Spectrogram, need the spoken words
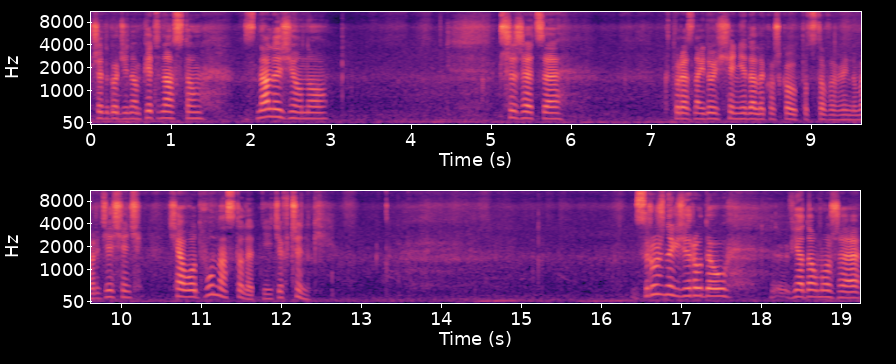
przed godziną 15, znaleziono przy rzece, która znajduje się niedaleko szkoły podstawowej nr 10, ciało 12-letniej dziewczynki. Z różnych źródeł wiadomo, że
